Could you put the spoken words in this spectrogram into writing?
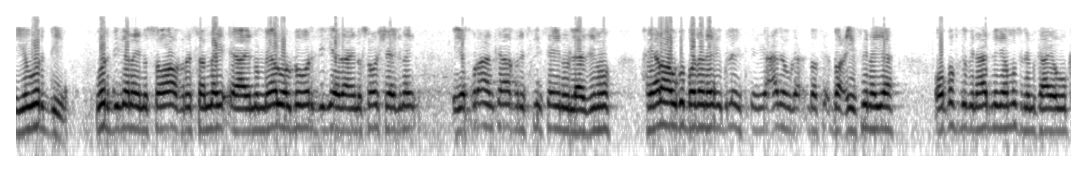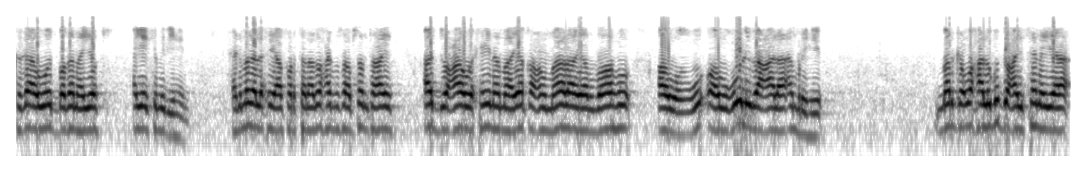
iyo wardi wardigan aynu soo akrisanay ee aynu meel walba wardigeeda aynu soo sheegnay iyo qur'aanka akriskiisa inuu laazimo. Waxyaalaha ugu badan ee ibliiska iyo cadowga daciifinaya oo qofka bini aadmiga muslimka uu kaga awood badanayo ayay ka mid yihiin. Xidhmada lix iyo afartanaad waxay ku saabsan tahay adducaau xiinamaa yaqacu maa laa yardaahu aw guliba calaa amrihi. Marka waxaa lagu ducaysanayaa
